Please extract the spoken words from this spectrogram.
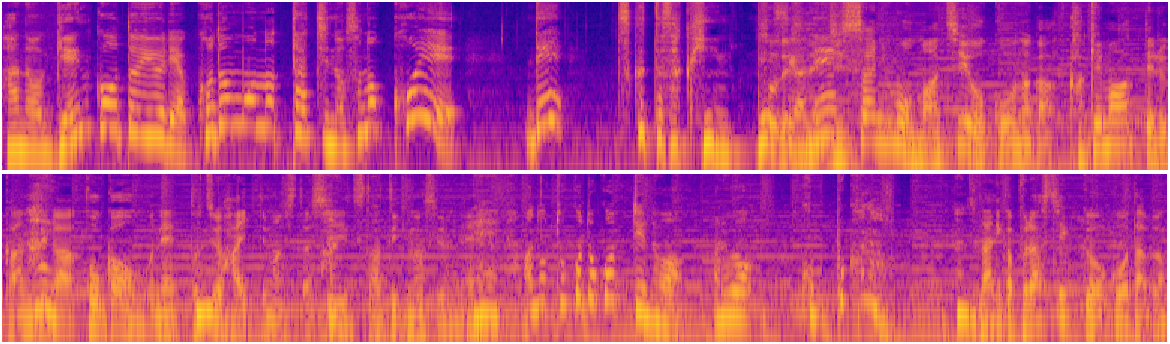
あの原稿というよりは子どもたちのその声で作った作品ですよね。そうですね。実際にもう街をこうなんか駆け回ってる感じが、効果音もね途中入ってましたし、はい。伝わってきますよね。ね、あのトコトコっていうのはあれはコップかな？何かプラスチックをこう多分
